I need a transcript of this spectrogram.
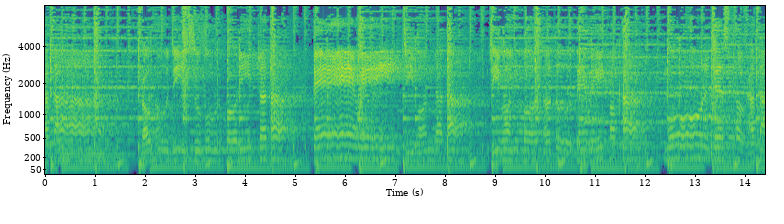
ভ্ৰাতা প্ৰভু যীশু মোৰ পৰিত্ৰাতা তেওঁৱেই জীৱনদাতা জীৱন পথতো তেওঁৱেই সখা মোৰ জ্যেষ্ঠ ভ্ৰাতা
